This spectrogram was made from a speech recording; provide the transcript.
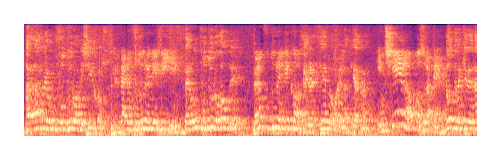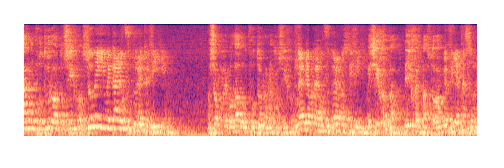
Para darle un futuro a mis hijos. Per dare un futuro ai miei figli. ¿Pero un futuro dónde? Però un futuro in che cosa? ¿En el cielo o en la tierra? In cielo o sulla terra? ¿Dónde le quieres dar un futuro a tus hijos? Dove gli vuoi dare un futuro ai tuoi figli? Nosotros le hemos dado un futuro a nuestros hijos. Noi abbiamo dato un futuro ai nostri figli. Mis hijos, mi hijo es pastor, Mio figlio è pastore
